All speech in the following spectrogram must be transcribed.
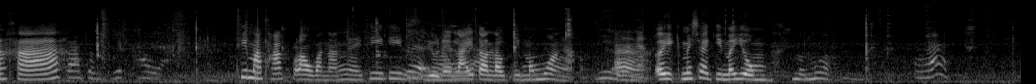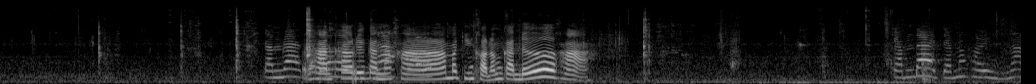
นะคะปลาสมพิษเข้าอะ ที่มาทักเราวันนั้นไงที่ที่เอออยู่ในไลฟ์ตอนเรากินมะม่วงอะที่ไหนอ่าเนี่ย เอ้ยไม่ใช่กินมะยม มะม่วงจำได้ไปทานข้าวด้วยกันนะคะ มากินข้าวน้ำกันเด้อค่ะ จำได้แต่ไม่เคยเห็นหน้า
